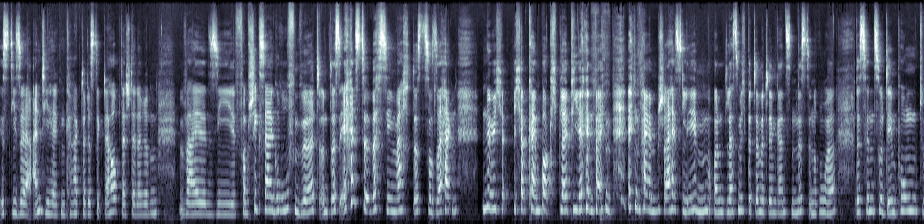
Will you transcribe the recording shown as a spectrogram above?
ist diese Anti-Helden-Charakteristik der Hauptdarstellerin, weil sie vom Schicksal gerufen wird und das Erste, was sie macht, ist zu sagen, nö, ich, ich habe keinen Bock, ich bleib hier in meinem, in meinem scheiß Leben und lass mich bitte mit dem ganzen Mist in Ruhe. Bis hin zu dem Punkt,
